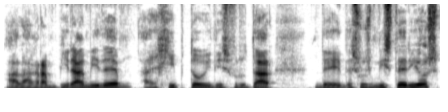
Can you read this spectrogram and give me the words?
a la Gran Pirámide, a Egipto y disfrutar de, sus misterios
